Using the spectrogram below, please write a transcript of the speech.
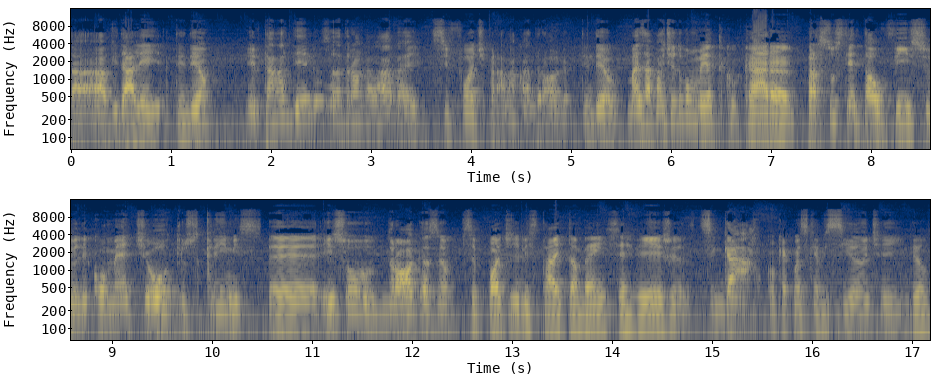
a, a, vida alheia, entendeu? Ele tá na dele, usa a droga lá, velho. Se fode pra lá com a droga, entendeu? Mas a partir do momento que o cara, para sustentar o vício, ele comete outros crimes, é, isso, drogas, você pode listar aí também, cerveja, cigarro, qualquer coisa que é viciante aí, entendeu?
